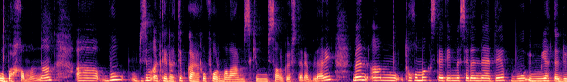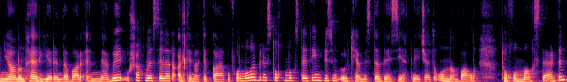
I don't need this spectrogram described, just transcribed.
Bu baxımından bu bizim alternativ qayğı formalarımız kimi misal göstərə bilərik. Mən toxunmaq istədiyim məsələ nədir? Bu ümumiyyətlə dünyanın hər yerində var ənənəvi uşaq məsələləri, alternativ qayğı formaları. Biraz toxunmaq istədiyim bizim ölkəmizdə vəziyyət necədir? Onunla bağlı toxunmaq istərdim.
